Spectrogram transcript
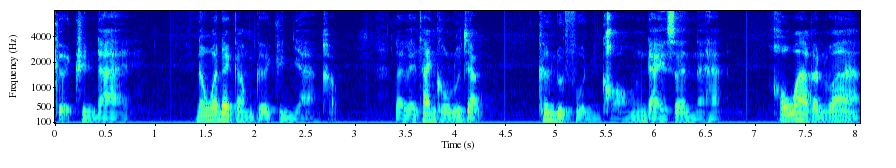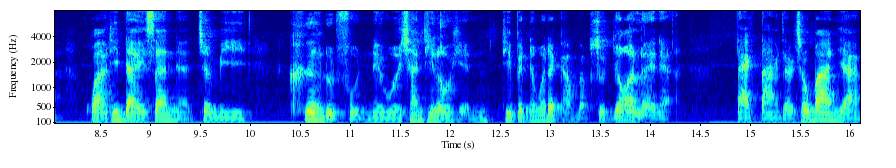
เกิดขึ้นได้ นวัตกรรมเกิดขึ้นยากครับ หลาย ๆ ท่านคงรู้จัก เครื่องดูดฝุ่นของไดเซนนะฮะเขาว่ากันว่ากว่าที่ไดเซนเนี่ยจะมีเครื่องดูดฝุ่นในเวอร์ชั่นที่เราเห็นที่เป็นนวัตกรรมแบบสุดยอดเลยเนี่ยแตกต่างจากชาวบ้านอย่าง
